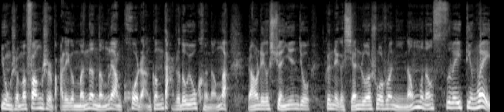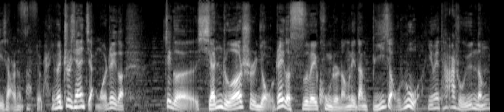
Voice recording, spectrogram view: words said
用什么方式把这个门的能量扩展更大，这都有可能啊。然后这个炫音就跟这个贤哲说：“说你能不能思维定位一下他们，对吧？因为之前讲过，这个这个贤哲是有这个思维控制能力，但比较弱，因为他属于能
